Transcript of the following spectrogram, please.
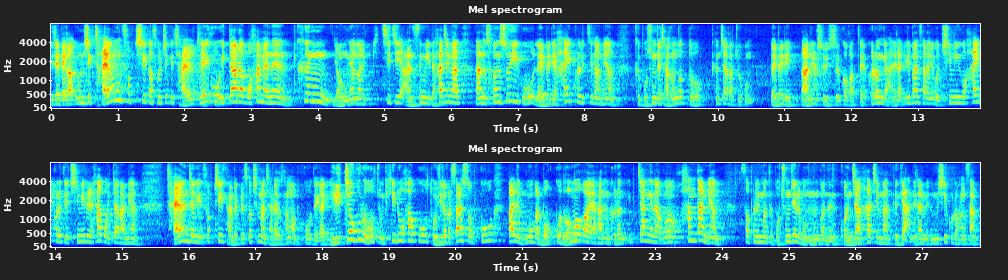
이제 내가 음식 자연 섭취가 솔직히 잘 되고 있다라고 하면은 큰 영향을 끼치지 않습니다. 하지만 나는 선수이고 레벨이 high quality라면 그 보충제 작은 것도 편차가 조금 레벨이 나뉠 수 있을 것 같아요. 그런 게 아니라 일반 사람이고 취미고 high quality 취미를 하고 있다라면 자연적인 섭취 단백질 섭취만 잘해도 상관없고 내가 일적으로 좀 필요하고 도시락을 쌀 수 없고 빨리 무언가를 먹고 넘어가야 하는 그런 입장이라고 한다면 supplement 보충제를 먹는 거는 권장하지만 그게 아니라면 음식으로 항상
